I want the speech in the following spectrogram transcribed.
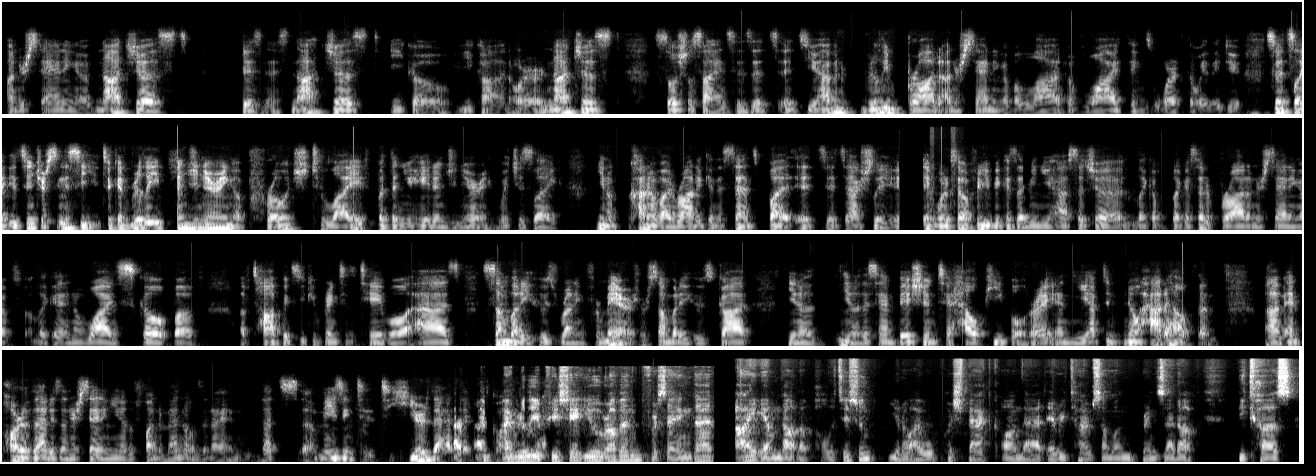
understanding of not just business not just eco econ or not just social sciences. It's it's you have a really broad understanding of a lot of why things work the way they do. So it's like it's interesting to see you took a really engineering approach to life, but then you hate engineering, which is like you know kind of ironic in a sense, but it's it's actually it, it works out for you because I mean you have such a like a like I said a broad understanding of like in a wide scope of of topics you can bring to the table as somebody who's running for mayor or somebody who's got you know you know this ambition to help people right? And you have to know how to help them. Um, and part of that is understanding you know the fundamentals. And, I, and that's amazing to, to hear that, that I, I, really appreciate you robin for saying that. I am not a politician. You know i will push back on that every time someone brings that up because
